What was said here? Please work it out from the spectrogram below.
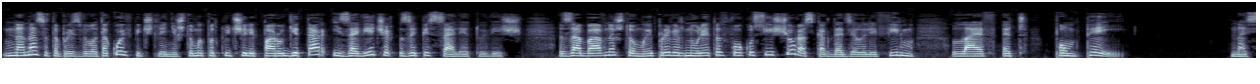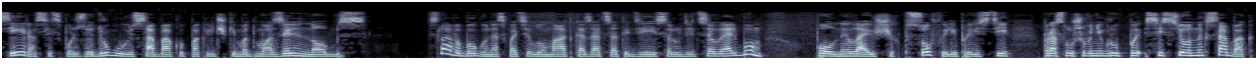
На нас это произвело такое впечатление, что мы подключили пару гитар и за вечер записали эту вещь. Забавно, что мы провернули этот фокус еще раз, когда делали фильм «Life at Pompeii». На сей раз используя другую собаку по кличке Мадемуазель Нобс. Слава богу, нас хватило ума отказаться от идеи соорудить целый альбом — полный лающих псов или провести прослушивание группы сессионных собак,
